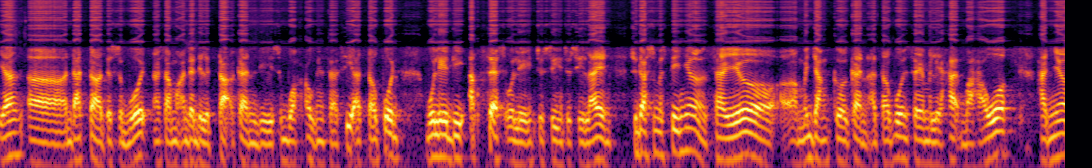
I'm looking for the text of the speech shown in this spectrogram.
ya uh, data tersebut uh, sama ada diletakkan di sebuah organisasi ataupun boleh diakses oleh institusi-institusi lain. Sudah semestinya saya uh, menjangkakan ataupun saya melihat bahawa hanya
